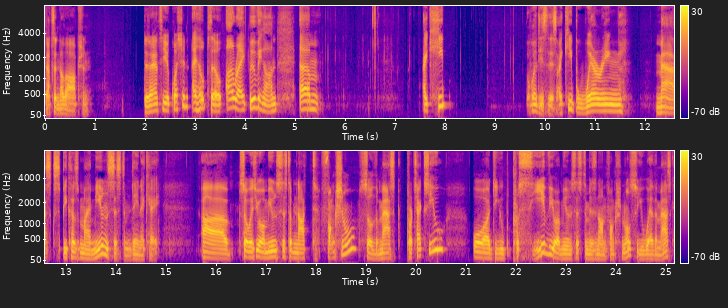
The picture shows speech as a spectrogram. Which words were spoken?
That's another option. Did I answer your question? I hope so. All right, moving on. Um, I keep. What is this? I keep wearing masks because my immune system, Dana K. Uh, so is your immune system not functional? So the mask protects you? Or do you perceive your immune system is non functional, so you wear the mask?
